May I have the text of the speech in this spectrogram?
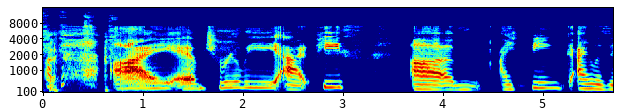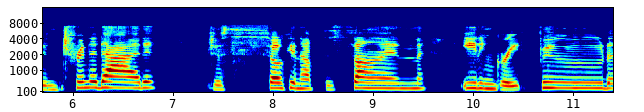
I am truly at peace. Um, I think I was in Trinidad, just soaking up the sun, eating great food,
